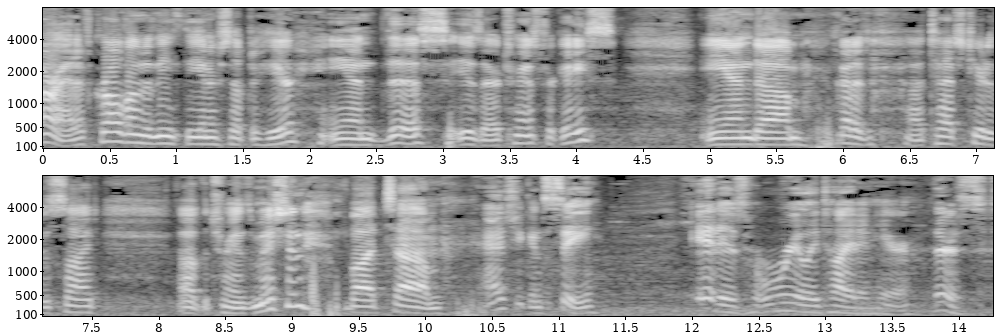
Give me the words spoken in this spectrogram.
All right, I've crawled underneath the interceptor here, and this is our transfer case. And um, got it attached here to the side of the transmission, but um, as you can see, it is really tight in here. There's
